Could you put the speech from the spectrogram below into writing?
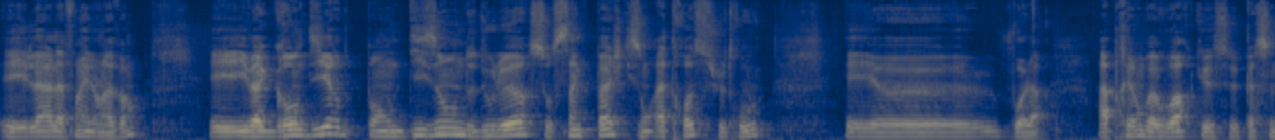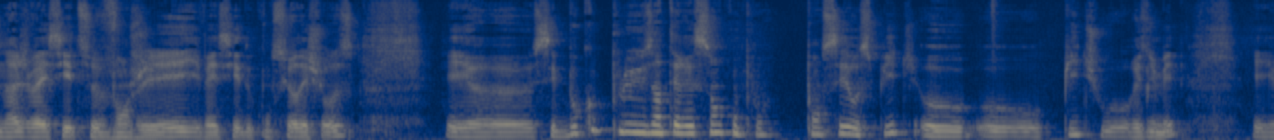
Et là, à la fin, il en a 20. Et il va grandir pendant 10 ans de douleur sur 5 pages qui sont atroces, je trouve. Et euh, voilà. Après, on va voir que ce personnage va essayer de se venger, il va essayer de construire des choses. Et euh, c'est beaucoup plus intéressant qu'on peut penser au speech, au, pitch ou au résumé. Et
